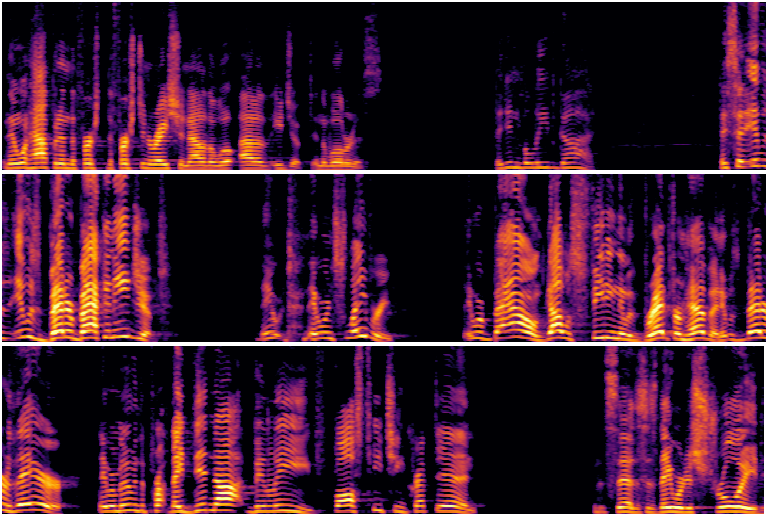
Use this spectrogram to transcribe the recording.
And then what happened in the first, the first generation out of, the, out of Egypt in the wilderness? They didn't believe God. They said it was, it was better back in Egypt. They were, they were in slavery. They were bound. God was feeding them with bread from heaven. It was better there. They were moving the. Pro- they did not believe. False teaching crept in. That's what it says. It says they were destroyed.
